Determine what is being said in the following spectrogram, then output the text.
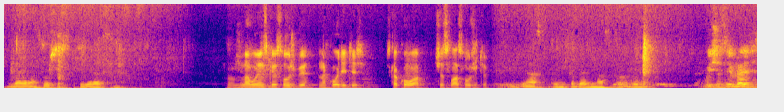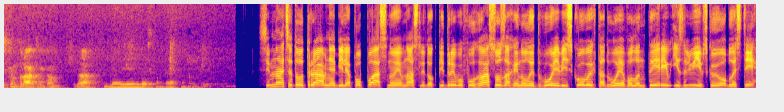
Да, я вам слушаю Федерации. На воинской службе находитесь. С какого числа служите? 12 декабря 12 года. Вы сейчас являетесь контрактником, да? Да, я являюсь контрактником. 17 травня біля Попасної внаслідок підриву фугасу загинули двоє військових та двоє волонтерів із Львівської області.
